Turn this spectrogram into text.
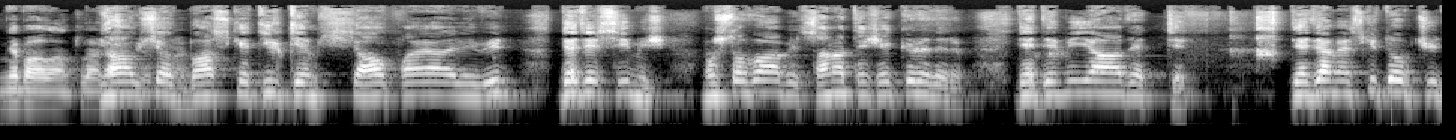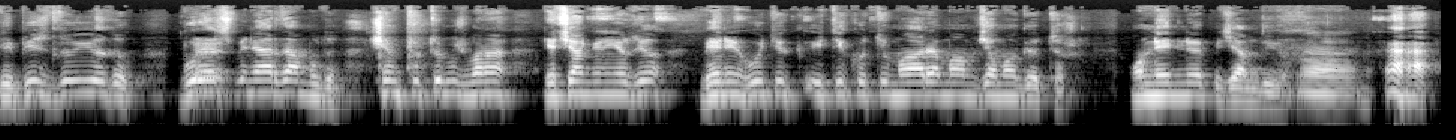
Ne bağlantılar Ya çıkıyor, işte basket il temsilcisi Alpay Alev'in dedesiymiş. Mustafa abi sana teşekkür ederim. Dedemi yad ettin. Dedem eski topçuydu. Biz duyuyorduk. Bu Evet. resmi nereden buldun? Şimdi tutturmuş bana geçen gün yazıyor. Beni Hutik İtikuti Muharrem amcama götür. Onun elini öpeceğim diyor. Ha.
